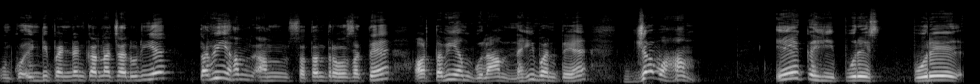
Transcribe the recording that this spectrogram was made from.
उनको इंडिपेंडेंट करना ज़रूरी है, तभी हम हम स्वतंत्र हो सकते हैं, और तभी हम गुलाम नहीं बनते हैं। जब हम एक ही पूरे पूरे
